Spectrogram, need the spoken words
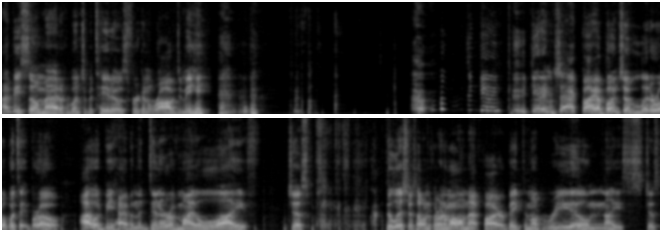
I'd be so mad if a bunch of potatoes freaking robbed me. getting, getting jacked by a bunch of literal potato. Bro, I would be having the dinner of my life. Just delicious. I would have thrown them all in that fire, baked them up real nice. Just.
